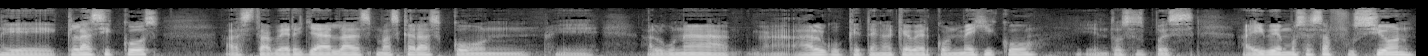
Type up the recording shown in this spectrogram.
eh, clásicos hasta ver ya las máscaras con eh, alguna algo que tenga que ver con México y entonces pues ahí vemos esa fusión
